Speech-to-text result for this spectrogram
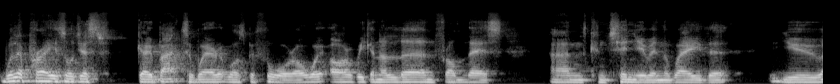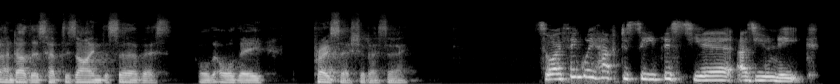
Will appraisal just go back to where it was before, or are we going to learn from this and continue in the way that you and others have designed the service or the, or the process, should I say? So I think we have to see this year as unique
